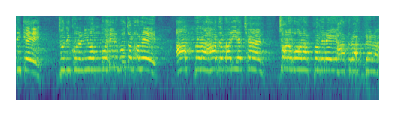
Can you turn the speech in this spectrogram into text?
দিকে যদি কোনো নিয়ম বহির্ভূত ভাবে আপনারা হাত বাড়িয়েছেন জনগণ আপনাদের এই হাত রাখবে না।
